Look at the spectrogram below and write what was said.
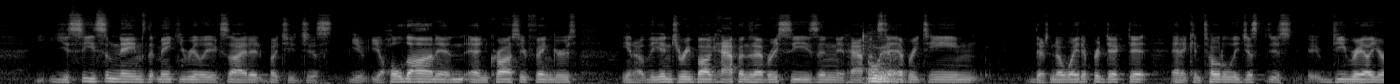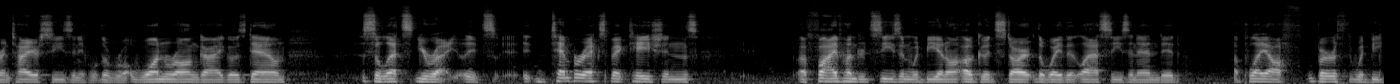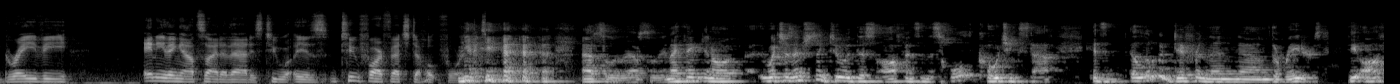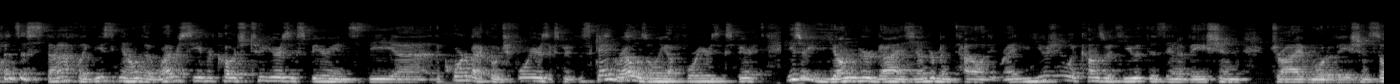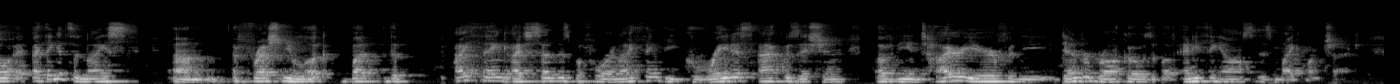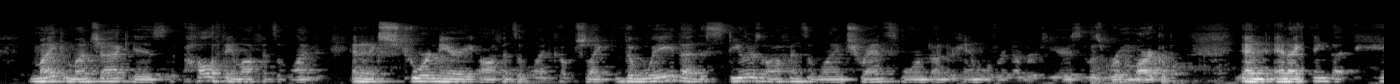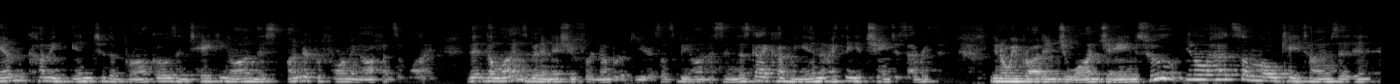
You see some names that make you really excited, but you just you, you hold on and, and cross your fingers. You know, the injury bug happens every season. It happens Oh, to every team there's no way to predict it and it can totally just just derail your entire season if the one wrong guy goes down so let's you're right it's it, temper expectations a 500 season would be an, a good start the way that last season ended. A playoff berth would be gravy. Anything outside of that is too is too far fetched to hope for. Yeah, absolutely, absolutely. And I think you know, which is interesting too with this offense and this whole coaching staff. It's a little bit different than um, the Raiders the offensive staff, like these, you know, the wide receiver coach, two years experience, the uh, the quarterback coach, four years experience. Scangarello's only got four years experience. These are younger guys, younger mentality, right? And usually, what comes with youth is innovation, drive, motivation. So I, I think it's a nice, um, a fresh new look. But the I think I've said this before, and I think the greatest acquisition of the entire year for the Denver Broncos above anything else is Mike Munchak. Mike Munchak is Hall of Fame offensive lineman and an extraordinary offensive line coach. Like the way that the Steelers offensive line transformed under him over a number of years, it was remarkable. And and I think that him coming into the Broncos and taking on this underperforming offensive line, the, the line has been an issue for a number of years, let's be honest. And this guy coming in, I think it changes everything. You know, we brought in Ja'Wuan James, who, you know, had some okay times in,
